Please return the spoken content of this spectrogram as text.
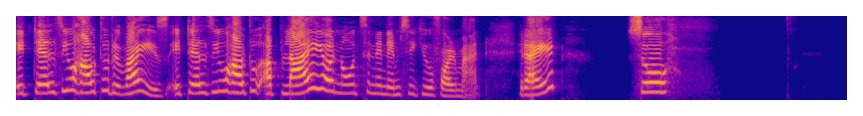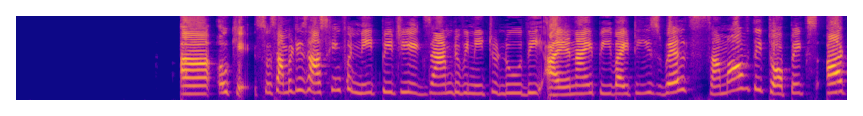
It tells you how to revise. It tells you how to apply your notes in an MCQ format, right? So, uh, okay, so somebody is asking for NEET PG exam. Do we need to do the INI PYTs? Well, some of the topics are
